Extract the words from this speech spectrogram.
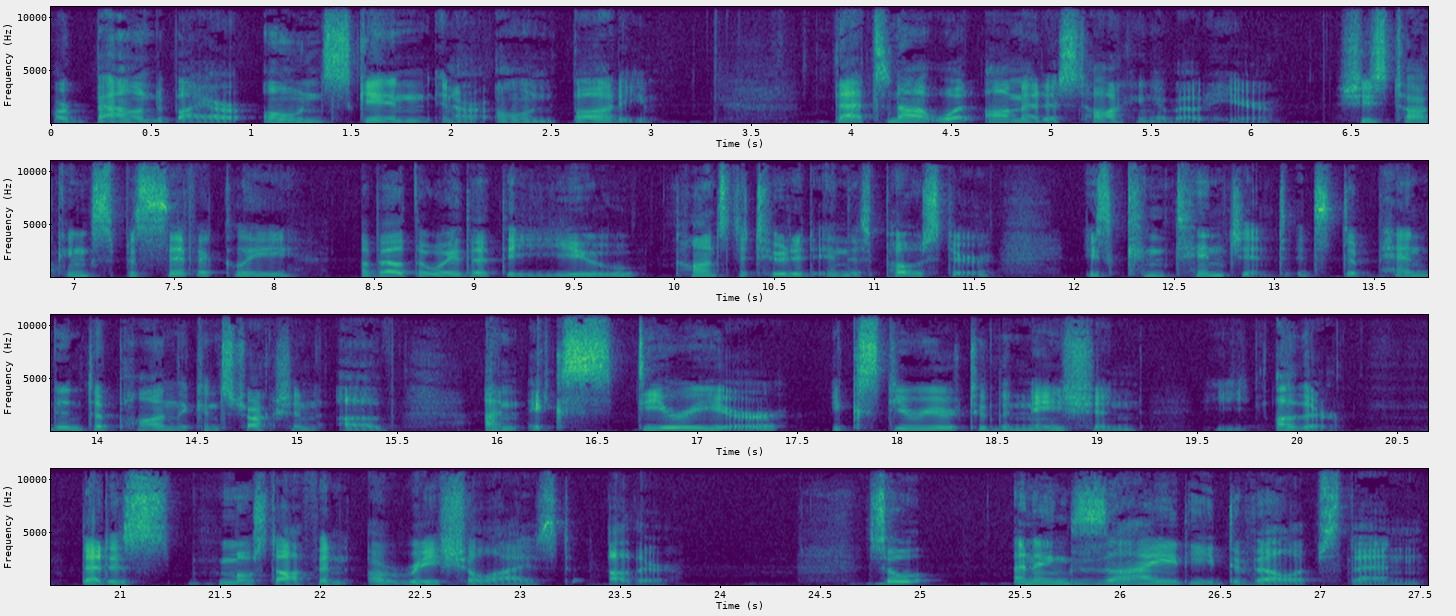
are bound by our own skin in our own body that's not what ahmed is talking about here she's talking specifically about the way that the you constituted in this poster is contingent it's dependent upon the construction of an exterior, exterior to the nation, other. That is most often a racialized other. So an anxiety develops then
